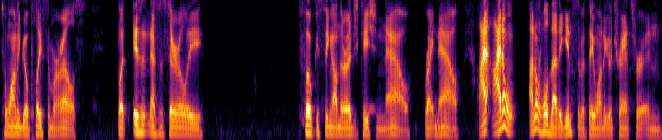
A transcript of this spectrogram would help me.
to want to go play somewhere else, but isn't necessarily focusing on their education now, right mm-hmm. now. I, I don't I don't hold that against them if they want to go transfer and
